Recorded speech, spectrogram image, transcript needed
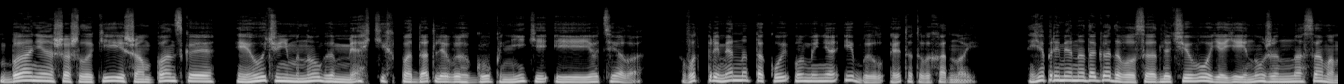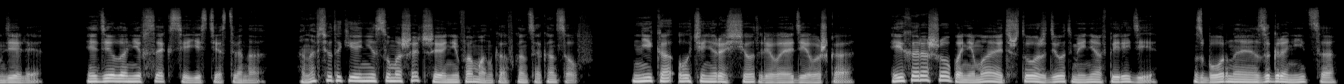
Баня, шашлыки, шампанское и очень много мягких податливых губ Ники и ее тела. Вот примерно такой у меня и был этот выходной. Я примерно догадывался, для чего я ей нужен на самом деле. И дело не в сексе, естественно. Она все таки не сумасшедшая нимфоманка, в конце концов. Ника очень расчетливая девушка и хорошо понимает, что ждет меня впереди. Сборная, заграница,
